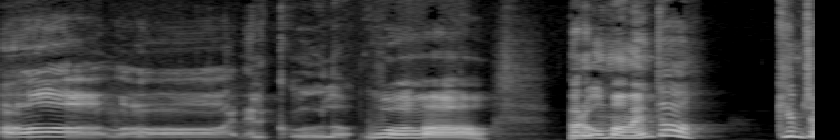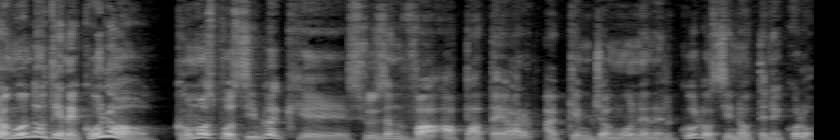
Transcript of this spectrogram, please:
¡oh! oh en el culo. ¡Wow! Pero un momento, Kim Jong-un no tiene culo. ¿Cómo es posible que Susan va a patear a Kim Jong-un en el culo si no tiene culo?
